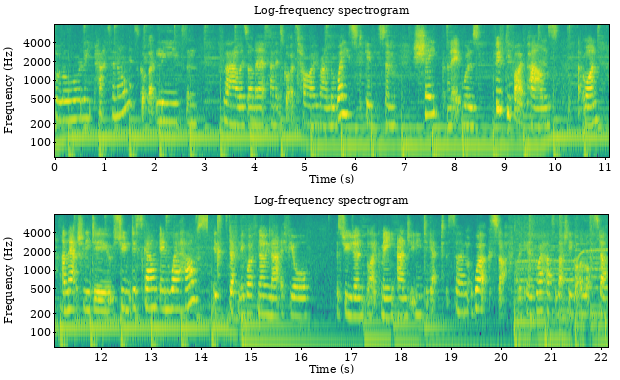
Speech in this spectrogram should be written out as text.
florally pattern on. It's got like leaves and flowers on it and it's got a tie around the waist to give some shape and it was £55 that one and they actually do student discount in Warehouse. It's definitely worth knowing that if you're a student like me and you need to get some work stuff because Warehouse has actually got a lot of stuff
